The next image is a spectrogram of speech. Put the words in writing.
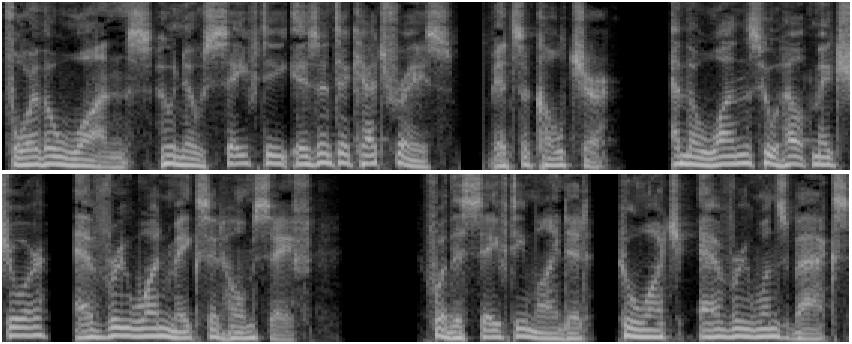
For the ones who know safety isn't a catchphrase, it's a culture. And the ones who help make sure everyone makes it home safe. For the safety minded who watch everyone's backs,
